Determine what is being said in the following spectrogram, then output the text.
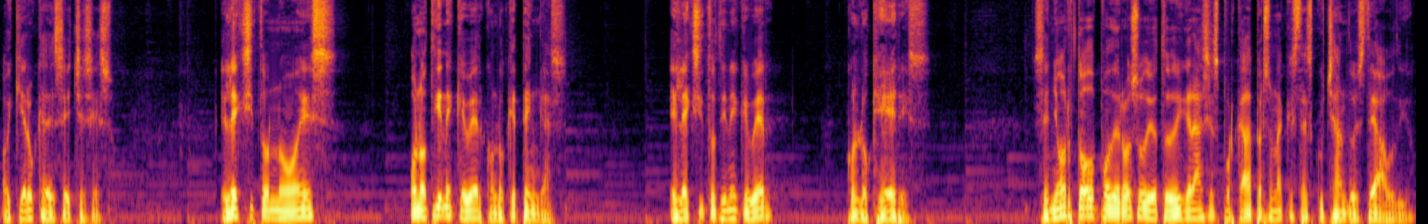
hoy quiero que deseches eso. El éxito no es o no tiene que ver con lo que tengas. El éxito tiene que ver con lo que eres. Señor Todopoderoso, yo te doy gracias por cada persona que está escuchando este audio.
